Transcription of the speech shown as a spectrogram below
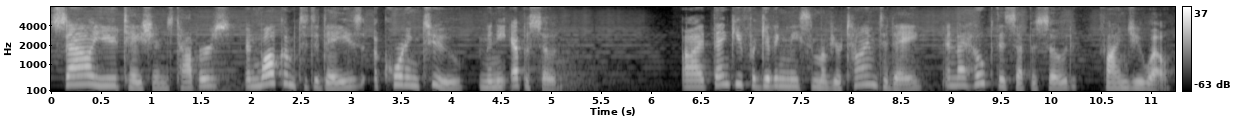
Salutations, toppers, and welcome to today's According to mini episode. I thank you for giving me some of your time today, and I hope this episode finds you well.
